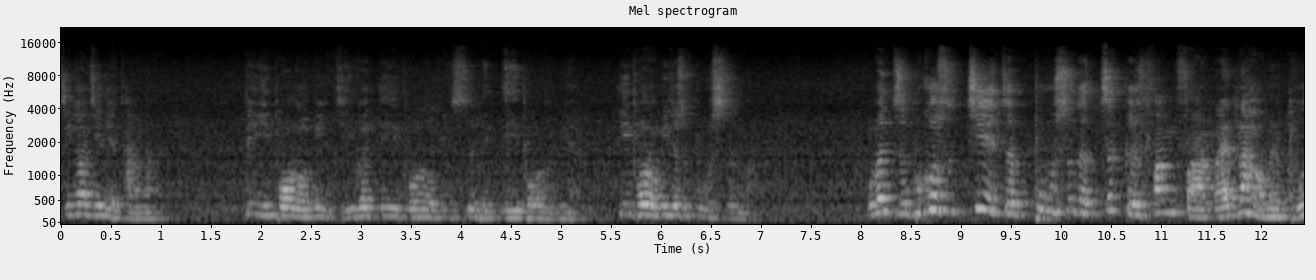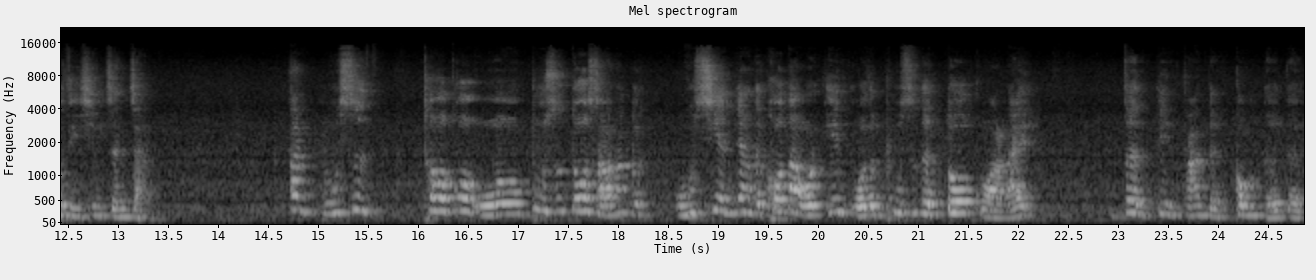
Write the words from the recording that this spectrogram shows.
金刚经》也谈了，第一波罗蜜即为第一波罗蜜，是名第一波罗蜜啊。第一波罗蜜就是布施嘛。我们只不过是借着布施的这个方法来让我们的菩提心增长，但不是透过我布施多少那个无限量的扩大我因我的布施的多寡来。认定他的功德的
